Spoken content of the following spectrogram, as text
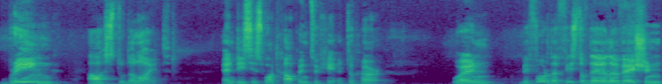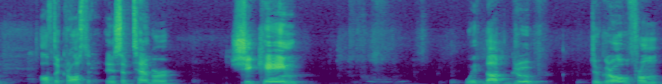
bring us to the light. And this is what happened to, he, to her when before the feast of the elevation of the cross in September, she came with that group to grow from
